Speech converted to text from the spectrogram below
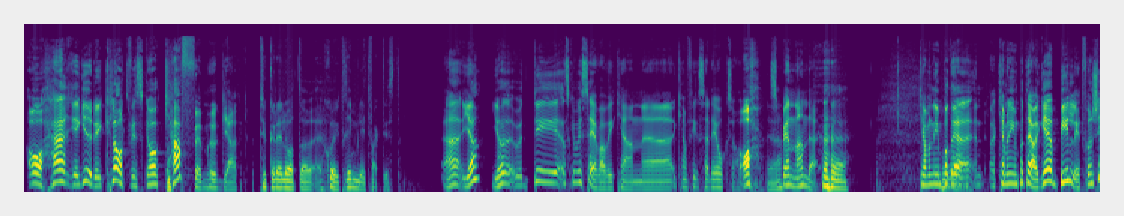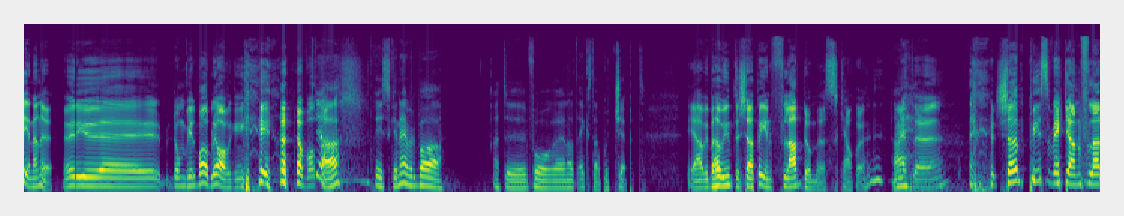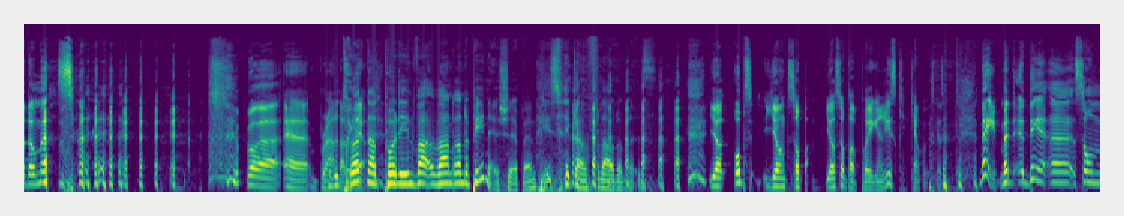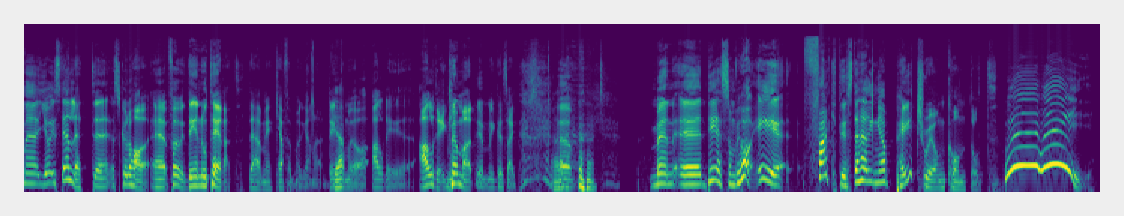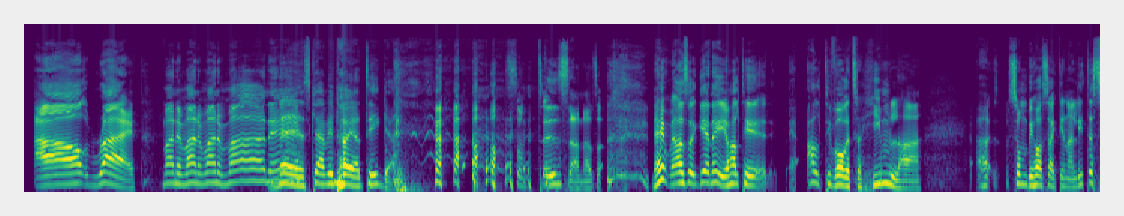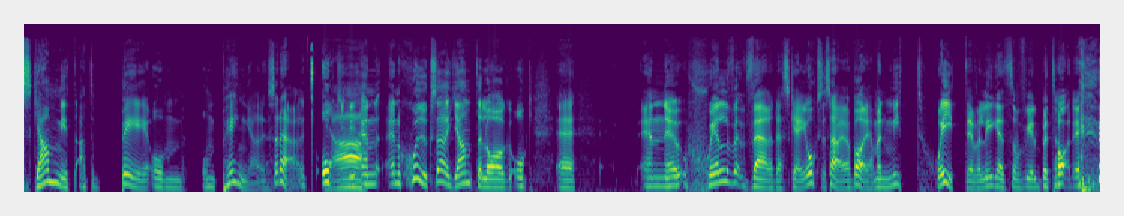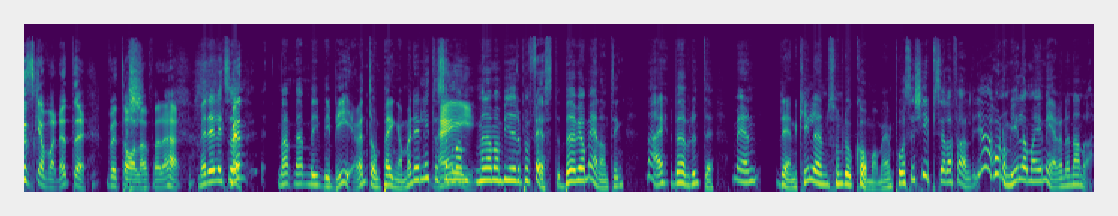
Åh herregud, det är klart vi ska ha kaffemuggar. tycker det låter sjukt rimligt faktiskt. Uh, ja, ja, det ska vi se vad vi kan, eh, kan fixa det också. Åh, Ja. spännande. Kan man, importera, kan man importera grejer billigt från Kina nu? Nu är det ju, eh, de vill bara bli av med där borta. ja, risken är väl bara att du får eh, något extra på köpet. Ja, vi behöver ju inte köpa in fladdermöss kanske. Nej. Inte, köp pissveckan fladdermöss. Bara eh, Har du brandade grejer. tröttnat på din va- vandrande pinne? Köp en pissveckan fladdermus. Gör, obs, gör inte soppa. Gör soppa på egen risk, kanske vi ska säga. Nej, men det eh, som jag istället eh, skulle ha, eh, för det är noterat, det här med kaffemuggarna. Det Ja. kommer jag aldrig, aldrig glömma, det är mycket sagt. Eh, men eh, det som vi har är faktiskt det här inga Patreon-kontot. All right. Money, money, money, money. Nu ska vi börja tigga. Som tusan alltså. Nej, men alltså grejen är, jag har alltid, alltid varit så himla, eh, som vi har sagt innan, lite skammigt att be om om pengar sådär. Och Ja. en, en sjuk så här jantelag och eh, en eh, självvärdesgrej också så här. Jag bara, ja men mitt skit är väl inget som vill betala. Det ska man inte betala för det här. Men det är lite så, Men- man, man, vi, ber inte om pengar, men det är lite så när man, Nej. när man bjuder på fest. Behöver jag med någonting? Nej, det behöver du inte. Men den killen som då kommer med en påse chips i alla fall, ja, honom gillar man ju mer än den andra.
